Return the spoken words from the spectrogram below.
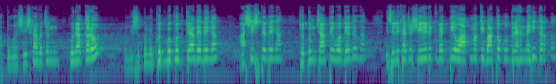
अब तुम आशीष का वचन पूरा करो, परमेश्वर तुम्हें खुद ब खुद क्या दे देगा? आशीष दे देगा। जो तुम चाहते वो दे देगा। इसे लिखा जो शारीरिक व्यक्ति है, वो आत्मा की बातों को ग्रहण नहीं करता।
